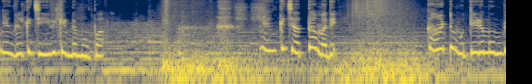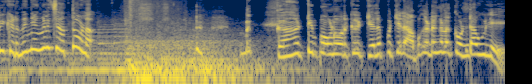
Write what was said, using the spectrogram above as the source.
ഞങ്ങൾക്ക് ജീവിക്കണ്ട മൂപ്പ. ഞങ്ങൾക്ക് ചത്താ മതി. കാട്ടുമുത്തിയുടെ മുമ്പിൽ കിടന്ന് ഞങ്ങൾ ചത്തോളാം. കാട്ടി പോണവർക്ക് ചിലപ്പോ ചില അപകടങ്ങളൊക്കെ ഉണ്ടാവൂലേ?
